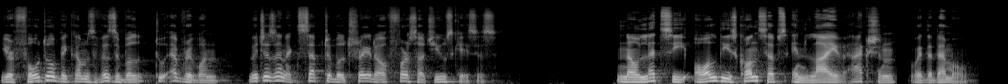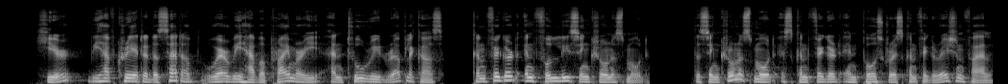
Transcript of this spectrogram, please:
your photo becomes visible to everyone, which is an acceptable trade-off for such use cases. Now let's see all these concepts in live action with the demo. Here, we have created a setup where we have a primary and two read replicas configured in fully synchronous mode. The synchronous mode is configured in Postgres configuration file,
